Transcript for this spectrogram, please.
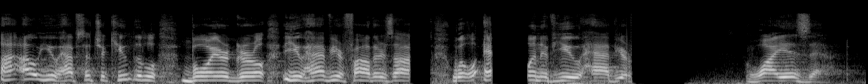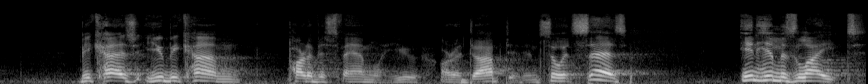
oh, you have such a cute little boy or girl. You have your father's eyes. Well, every one of you have your. Why is that? Because you become part of his family. You are adopted. And so it says, in him is light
